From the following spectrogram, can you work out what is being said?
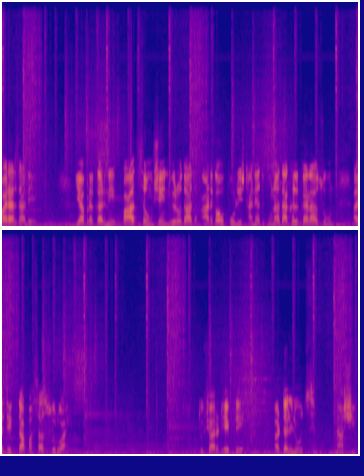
फरार झाले आहेत. या प्रकरणी पाच संशयींविरोधात आडगाव पोलीस ठाण्यात गुन्हा दाखल केला असून अधिक तपासात सुरू आहे. तुषार ढेपले अटल न्यूज नाशिक.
